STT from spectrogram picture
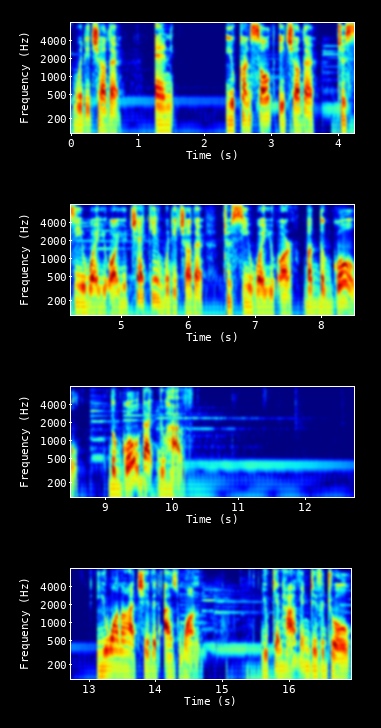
with each other and you consult each other to see where you are. You check in with each other to see where you are. But the goal, the goal that you have, you want to achieve it as one. You can have individual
